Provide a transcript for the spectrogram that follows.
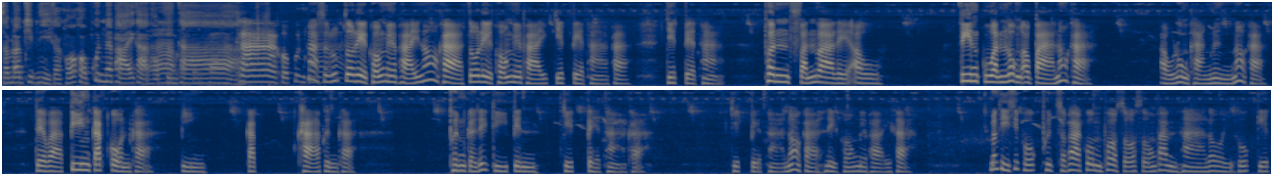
สำหรับคลิปนี้ก็ขอขอบคุณแม่พายค่ะ ขอบคุณค่ะ ค่ะ ขอบคุณค่ะ สรุปตัวเลขของเมผายเนาะค่ะ ตัวเลขของเมผายเจ็ดแปดหาค่ะเจ็ดแปดหาเพิ่นฝันว่าเลยเอา ตีนกวนลงเอาป่าเนาะค่ะ เอาลงขางหนึ่งเนาะค่ะ แต่ว่าปีงกัดก่อนค่ะปีงกัดขาเพิ่นค่ะ เพิ่นก็ได้ตีเป็นเจ็ดแปดหาค่ะเจ็ดแปดหาเนาะค่ะเลขของเมพายค่ะวันที่สิบหกพฤษภาคมพศสองพันห้าร้อยหกเจ็ด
